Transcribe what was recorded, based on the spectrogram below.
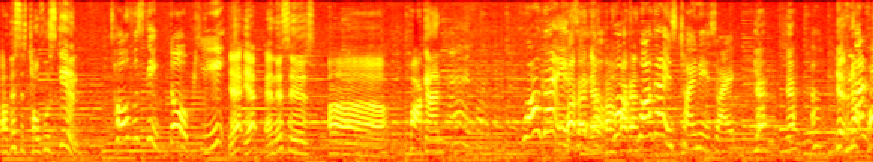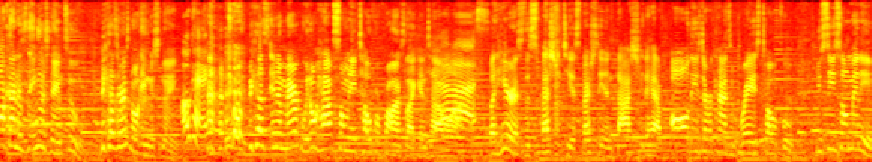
oh, this is tofu skin. ，tofu skin 豆皮， Yeah, yeah. And this is uh, 花干. Huagan is Huagan, yeah, uh, Huagan. Huagan is Chinese, right? Yeah, yeah. Uh, yeah, no, that... Huagan is the English name too, because there is no English name. Okay. because in America, we don't have so many tofu products like in Taiwan. Yes. But here it's the specialty, especially in Daxi. They have all these different kinds of braised tofu. You see so many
